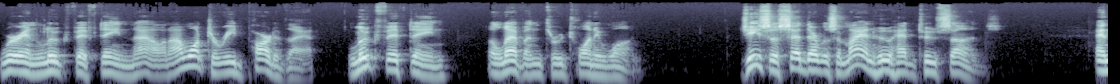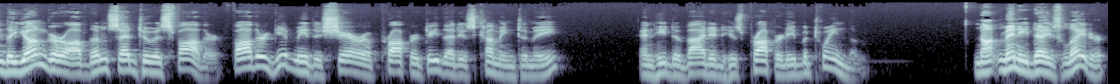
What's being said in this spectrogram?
We're in Luke 15 now, and I want to read part of that. Luke 15, 11 through 21. Jesus said there was a man who had two sons. And the younger of them said to his father, Father, give me the share of property that is coming to me. And he divided his property between them. Not many days later,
